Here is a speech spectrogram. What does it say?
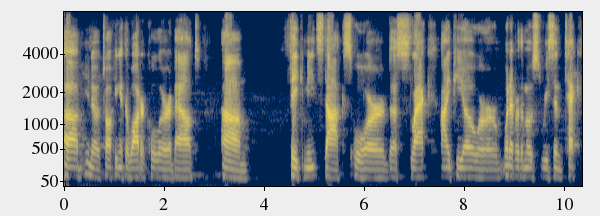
um, you know, talking at the water cooler about um, fake meat stocks or the Slack IPO or whatever the most recent tech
